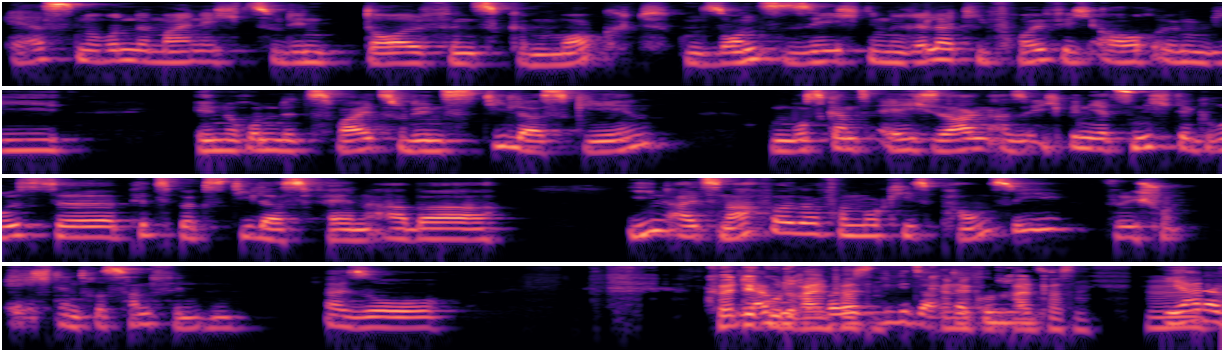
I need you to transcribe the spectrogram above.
ersten Runde, meine ich, zu den Dolphins gemockt. Und sonst sehe ich den relativ häufig auch irgendwie in Runde zwei zu den Steelers gehen. Und muss ganz ehrlich sagen, also ich bin jetzt nicht der größte Pittsburgh Steelers-Fan, aber ihn als Nachfolger von Marquise Pouncey würde ich schon echt interessant finden. Also könnte ja, gut, gut reinpassen. Gesagt, Könnte gut reinpassen. Hm. Ja, da,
